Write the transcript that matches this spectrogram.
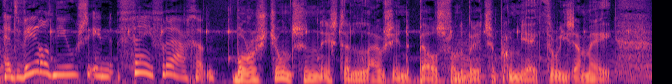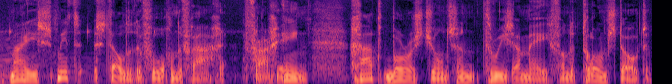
Het wereldnieuws in vijf vragen. Boris Johnson is de luis in de pels van de Britse premier Theresa May. Marie Smit stelde de volgende vragen. Vraag 1. Gaat Boris Johnson Theresa May van de troon stoten?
